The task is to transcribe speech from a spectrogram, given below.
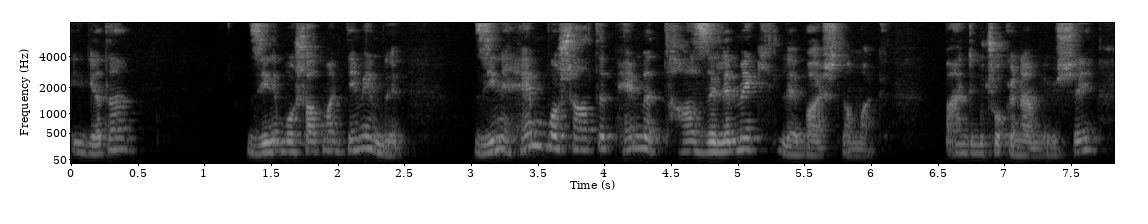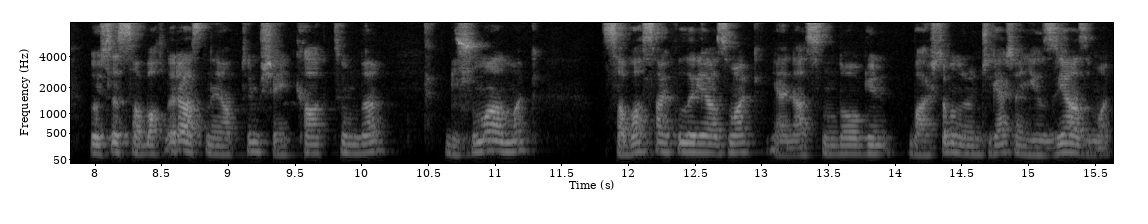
ya da zihni boşaltmak demeyeyim de zihni hem boşaltıp hem de tazelemekle başlamak. Bence bu çok önemli bir şey. Dolayısıyla sabahları aslında yaptığım şey kalktığımda duşumu almak, sabah sayfaları yazmak. Yani aslında o gün başlamadan önce gerçekten yazı yazmak.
